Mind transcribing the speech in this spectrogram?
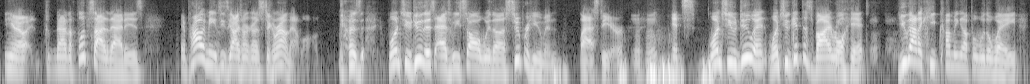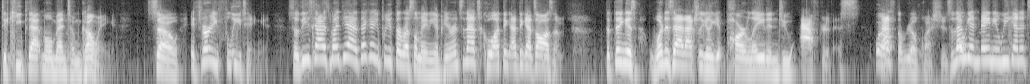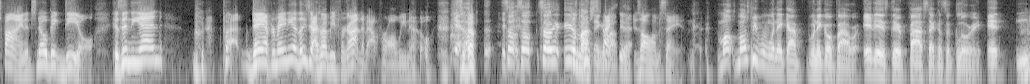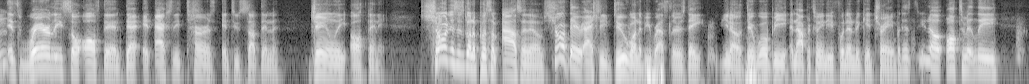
You know, now the flip side of that is it probably means these guys aren't going to stick around that long because once you do this, as we saw with uh, Superhuman last year, mm-hmm. it's once you do it, once you get this viral hit, you got to keep coming up with a way to keep that momentum going. So it's very fleeting. So these guys might, yeah, they can get their WrestleMania appearance, and that's cool. I think I think that's awesome. The thing is, what is that actually going to get parlayed into after this? Well- that's the real question. So them Well- getting Mania weekend, it's fine. It's no big deal because in the end, day after Mania, these guys might be forgotten about for all we know. Yeah. So so so here's my thing about that. Is all I'm saying. most most people when they got when they go viral, it is their five seconds of glory. It Mhm. it's rarely so often that it actually turns into something genuinely authentic. Sure, this is going to put some eyes on them. Sure, if they actually do want to be wrestlers, they you know there will be an opportunity for them to get trained. But it's you know ultimately,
